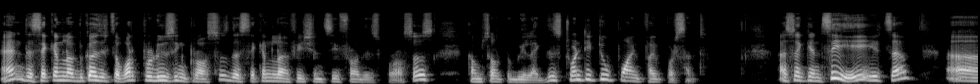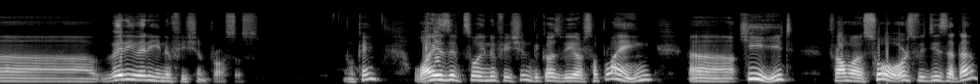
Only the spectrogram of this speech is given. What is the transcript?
And the second law because it is a work producing process, the second law efficiency for this process comes out to be like this 22.5 percent. As I can see, it is a uh, very, very inefficient process. Okay. Why is it so inefficient? Because we are supplying uh, heat from a source which is at a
